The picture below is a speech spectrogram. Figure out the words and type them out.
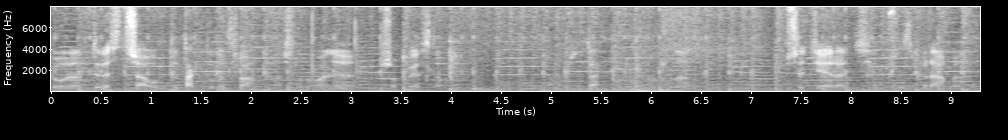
Kurde, no tyle strzałów i to tak długo trwa, aż normalnie w szoku jestem. Że tak można przedzierać się przez bramę.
